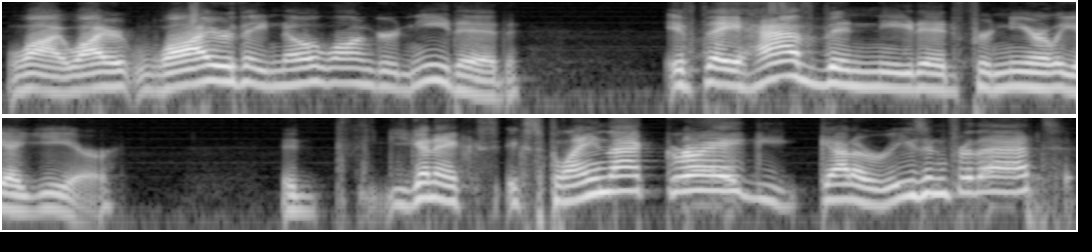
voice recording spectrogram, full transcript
Why? Why? Why are they no longer needed if they have been needed for nearly a year? It, you gonna ex- explain that, Greg? You got a reason for that?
